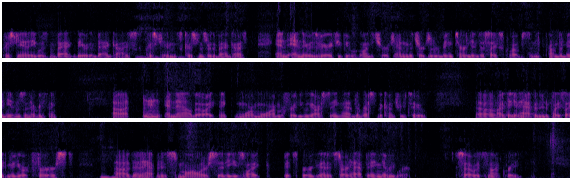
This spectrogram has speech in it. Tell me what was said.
Christianity was the bad they were the bad guys. Mm-hmm. Christians Christians were the bad guys. And and there was very few people going to church and the churches were being turned into sex clubs and condominiums and everything. Uh, and now, though, I think more and more, I'm afraid we are seeing that in the rest of the country too. Uh, I think it happened in a place like New York first, Mm-hmm. Uh, then it happened in smaller cities like Pittsburgh. Then it started happening everywhere. So it's not great.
